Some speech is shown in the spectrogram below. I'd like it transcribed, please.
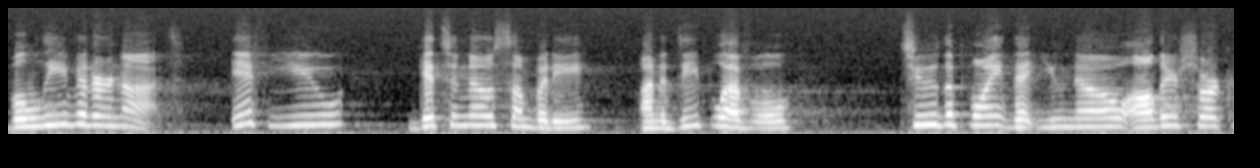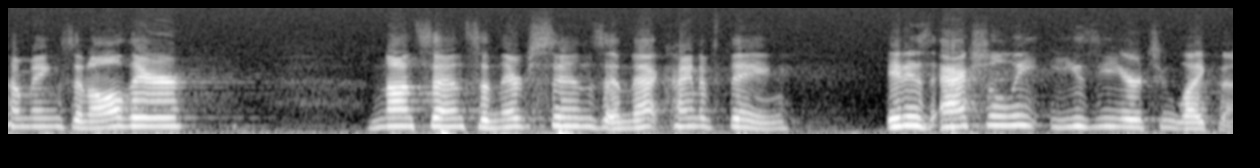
Believe it or not, if you get to know somebody on a deep level to the point that you know all their shortcomings and all their nonsense and their sins and that kind of thing, it is actually easier to like them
